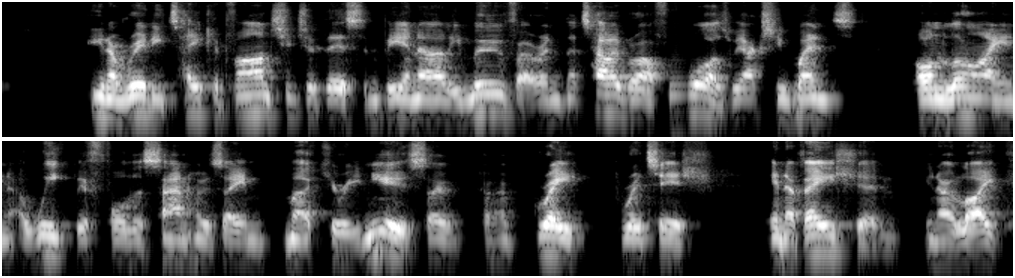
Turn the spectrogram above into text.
you know really take advantage of this and be an early mover. And the telegraph was. We actually went online a week before the San Jose Mercury News. So kind of great British innovation, you know, like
